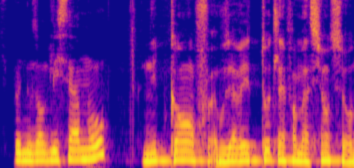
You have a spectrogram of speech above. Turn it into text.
tu peux nous en glisser un mot? Nipconf, vous avez toute l'information sur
